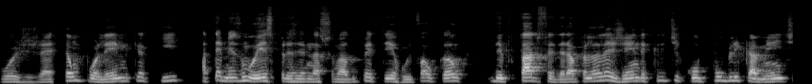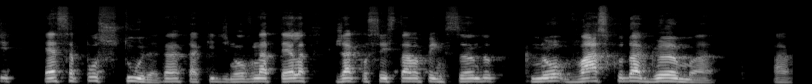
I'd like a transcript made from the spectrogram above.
hoje já é tão polêmica que até mesmo o ex-presidente nacional do PT, Rui Falcão, deputado federal pela legenda, criticou publicamente essa postura. Está né? Tá aqui de novo na tela, já que você estava pensando no Vasco da Gama. Ah,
